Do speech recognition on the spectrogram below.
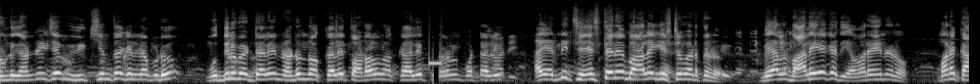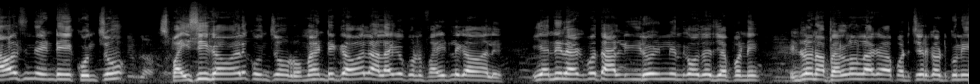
రెండు గంటల సేపు వీక్షించకి వెళ్ళినప్పుడు ముద్దులు పెట్టాలి నడుము నొక్కాలి తొడలు నొక్కాలి పిర్రలు పొట్టాలి అవన్నీ చేస్తేనే బాలయ్యకి ఇష్టపడతాడు. వీళ్ళ బాలయ్యే కదా ఎవరైనాను. మనకు కావాల్సింది ఏంటి? కొంచెం స్పైసీ కావాలి కొంచెం రొమాంటిక్ కావాలి అలాగే కొన్ని ఫైట్లు కావాలి. ఇవన్నీ లేకపోతే వాళ్ళు హీరోయిన్లు ఎందుకు అవుతారు చెప్పండి? ఇంట్లో నా పెళ్ళం లాగా పట్టు చీర కట్టుకుని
